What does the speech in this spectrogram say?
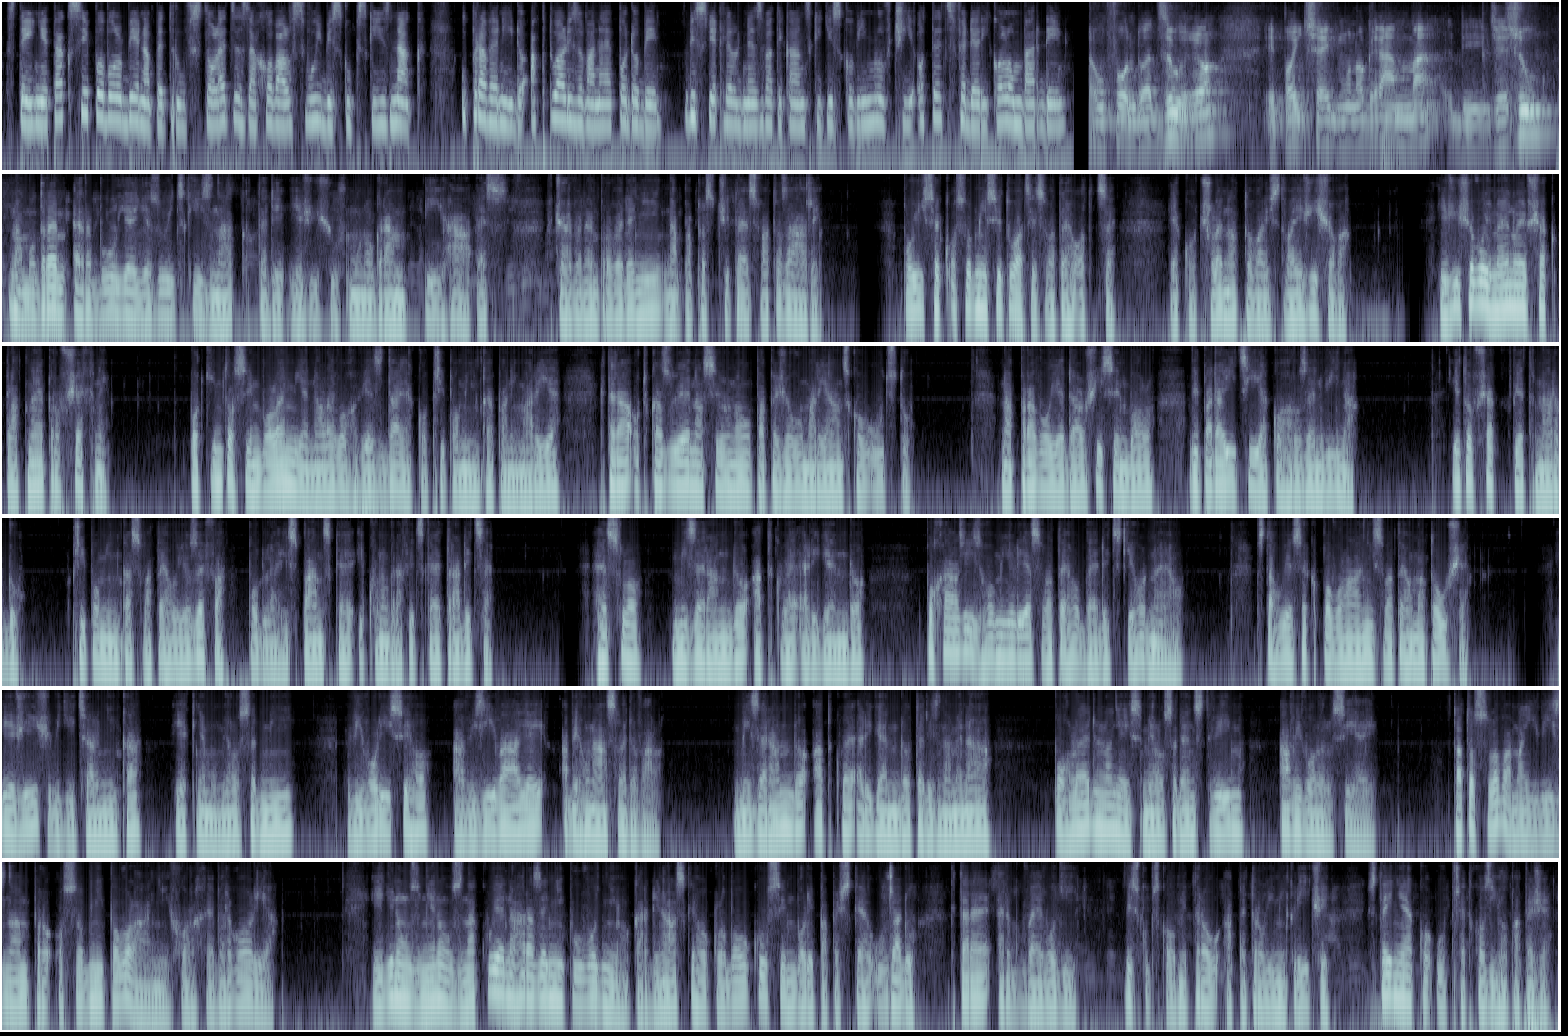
Stejně tak si po volbě na Petrův stolec zachoval svůj biskupský znak, upravený do aktualizované podoby, vysvětlil dnes vatikánský tiskový mluvčí otec Federico Lombardi. Na modrém erbu je jezuitský znak, tedy Ježíšův monogram IHS, v červeném provedení na paprsčité svatozáři. Pojí se k osobní situaci svatého otce, jako člena tovaristva Ježíšova. Ježíšovo jméno je však platné pro všechny. Pod tímto symbolem je nalevo hvězda jako připomínka Pany Marie, která odkazuje na silnou papežovu mariánskou úctu. Napravo je další symbol, vypadající jako hrozen vína. Je to však květ nardu, připomínka svatého Josefa podle hispánské ikonografické tradice. Heslo Miserando atque eligendo pochází z homílie svatého Bédy Ctihodného. Vztahuje se k povolání svatého Matouše. Ježíš vidí celníka, je k němu milosedný, vyvolí si ho a vyzývá jej, aby ho následoval. Miserando atque eligendo tedy znamená pohlédl na něj s milosedenstvím a vyvolil si jej. Tato slova mají význam pro osobní povolání Jorge Bergolia. Jedinou změnou znaku je nahrazení původního kardinálského klobouku symboly papežského úřadu, které erbové vodí, biskupskou mitrou a petrovými klíči, stejně jako u předchozího papeže.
